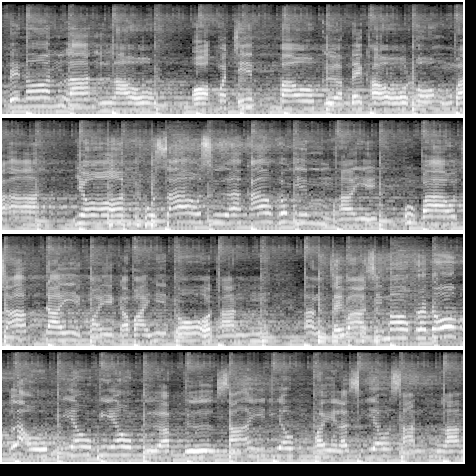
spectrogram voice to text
องเกือบได้นอนลานเหล่า ออกมาจิบเบาเกือบได้เข้าโรงพยาบาลย้อนผู้สาวเสื้อขาวเขายิ้มให้ผู้บ่าวจับได้คอยกะใบโตทัน ตั้งใจว่าสิเมากระดกเหล่าเพียวเพียวเกือบถึกสายเดียวคอยละเสียวสันหลัง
